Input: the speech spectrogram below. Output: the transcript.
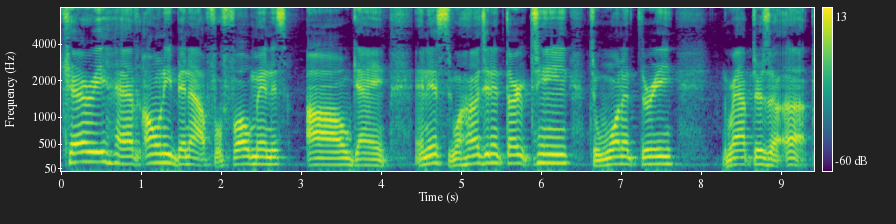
Curry have only been out for four minutes all game. And it's 113 to 103. Raptors are up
